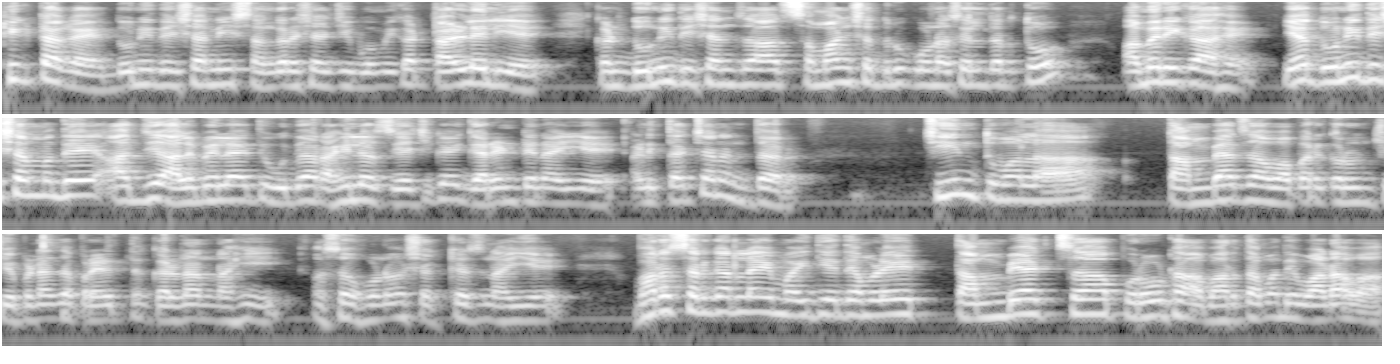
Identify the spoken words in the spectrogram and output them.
ठीकठाक आहे. दोन्ही देशांनी संघर्षाची भूमिका टाळलेली आहे. कारण दोन्ही देशांचा आज समान शत्रू कोण असेल तर तो अमेरिका आहे. या दोन्ही देशांमध्ये आज जे आलबेल आहे ते उद्या राहीलच. याची काही गॅरंटी नाही आहे आणि त्याच्यानंतर चीन तुम्हाला तांब्याचा वापर करून चेपण्याचा प्रयत्न करणार नाही असं होणं शक्यच नाही आहे भारत सरकारला हे माहिती आहे त्यामुळे तांब्याचा पुरवठा भारतामध्ये वाढावा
